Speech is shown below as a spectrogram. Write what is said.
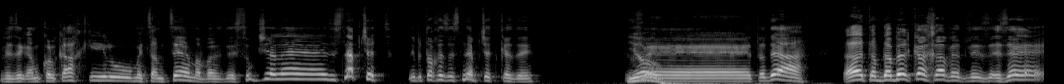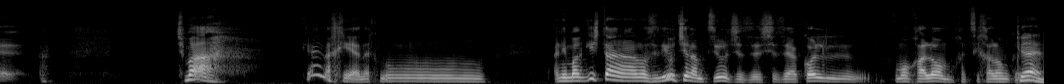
וזה גם כל כך כאילו מצמצם, אבל זה סוג של... אה, זה סנאפצ'אט. אני בתוך איזה סנאפצ'אט כזה. יואו. ואתה יודע, אה, אתה מדבר ככה, וזה... זה... תשמע, כן, אחי, אנחנו... אני מרגיש את הנוזליות של המציאות, שזה, שזה הכל כמו חלום, חצי חלום כזה. כן,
